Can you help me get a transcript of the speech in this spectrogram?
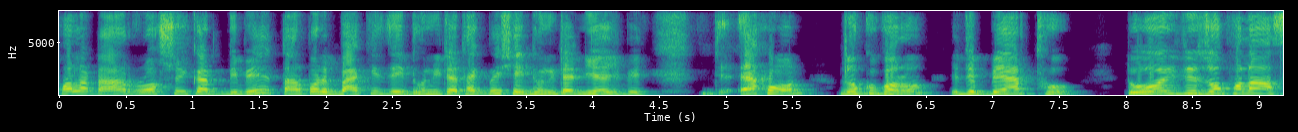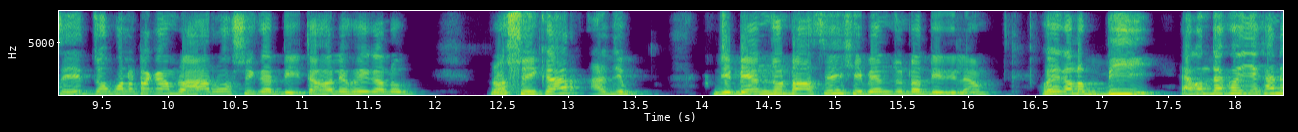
ফলাটা রস্বইকার দিবে, তারপরে বাকি যে ধ্বনিটা থাকবে সেই ধ্বনিটা নিয়ে আসবে। এখন লক্ষ্য করো, এই যে ব্যর্থ, তো ওই যে জ ফলা আছে, জ ফলাটাকে আমরা রস্বইকার দিই। তাহলে হয়ে গেল রস্বইকার আর যে যে ব্যঞ্জনটা আছে সেই ব্যঞ্জনটা দিয়ে দিলাম। হয়ে গেল বি। এখন দেখো, এখানে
